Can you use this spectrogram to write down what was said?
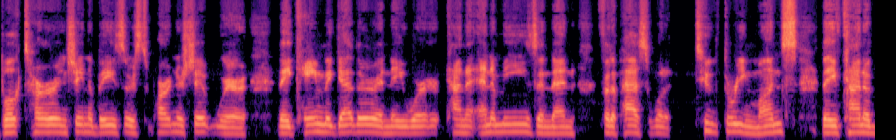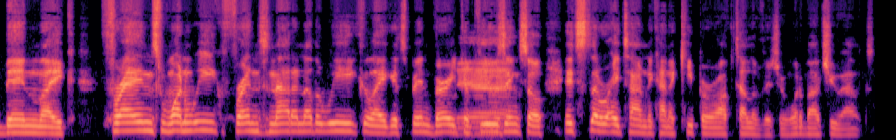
booked her and Shayna Baszler's partnership, where they came together and they were kind of enemies, and then for the past what two three months they've kind of been like friends one week, friends not another week. Like it's been very yeah. confusing. So it's the right time to kind of keep her off television. What about you, Alex?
